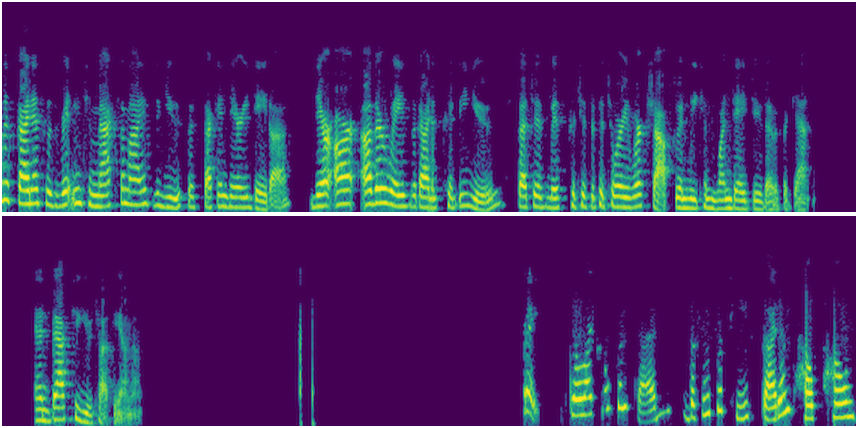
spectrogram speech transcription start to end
this guidance was written to maximize the use of secondary data, there are other ways the guidance could be used, such as with participatory workshops when we can one day do those again. And back to you, Tatiana. Great. So like Kristin said, the Food for Peace guidance helps hone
